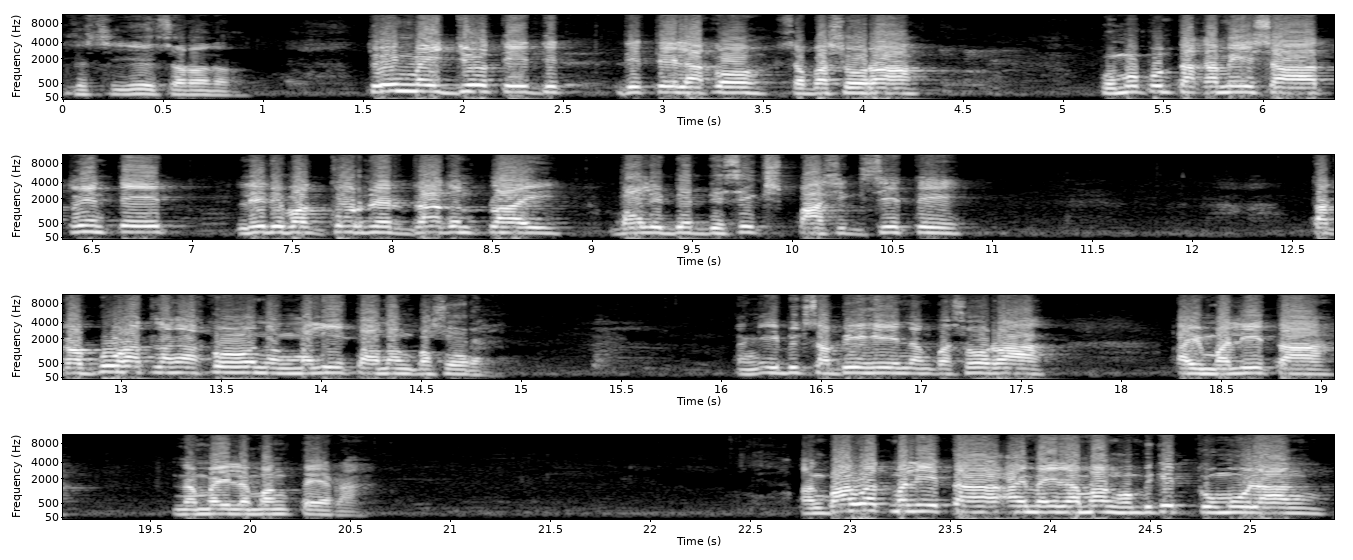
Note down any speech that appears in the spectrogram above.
Yes, yes, Your Honor. Tuwing may duty det- detail ako sa basura, pumupunta kami sa 28 Ladybug Corner Dragonfly, Valley Verde 6, Pasig City. Tagabuhat lang ako ng malita ng basura. Ang ibig sabihin ng basura ay malita na may lamang pera. Ang bawat malita ay may lamang humigit kumulang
